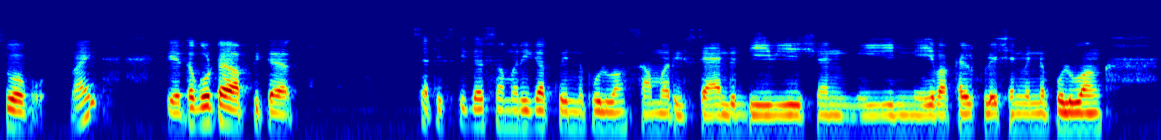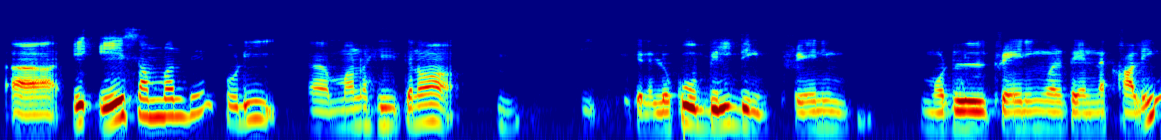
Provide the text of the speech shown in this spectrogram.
සුවෝ රයි එතකොට අපිට සැටිස්ටික සමරිකක් වෙන්න පුළුවන් සමරි ස්ටන්ඩ ඩීවේෂන් මීන් ඒවා කල්කුලේෂන් වෙන්න පුළුවන්. ඒ සම්බන්ධයෙන් පොඩි මන හිතනවා ලොකු බිල්ඩිං ට්‍රේනිම් මොඩල් ට්‍රේනිං වලට එන්න කලින්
